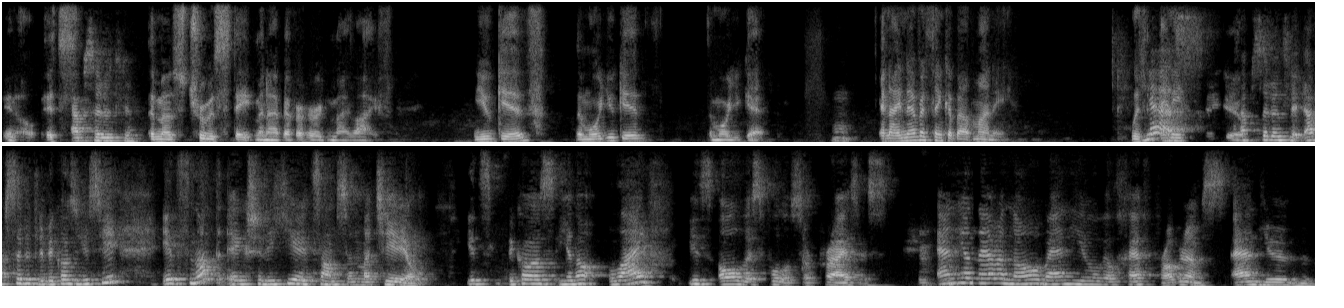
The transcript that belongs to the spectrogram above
you know, it's absolutely. the most truest statement I've ever heard in my life. You give, the more you give, the more you get. Mm. And I never think about money with yes, do. Absolutely, absolutely. Because you see, it's not actually here, it's something material. It's because, you know, life is always full of surprises. Mm-hmm. And you never know when you will have problems, and you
